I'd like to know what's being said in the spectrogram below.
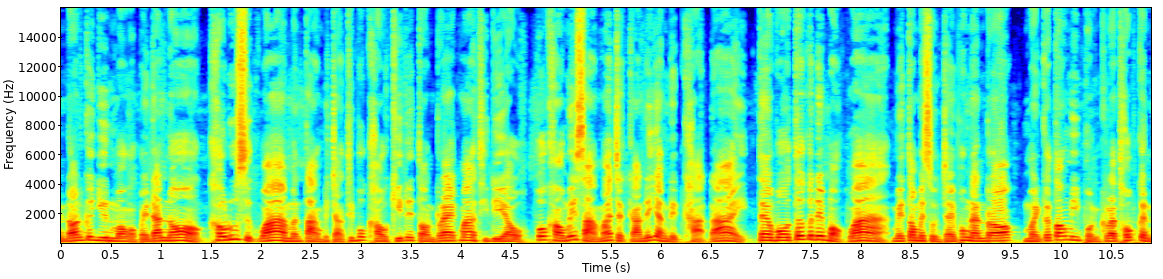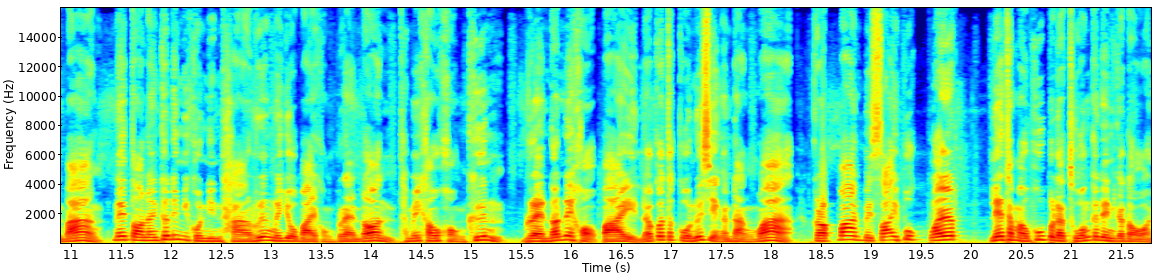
นดอนก็ยืนมองออกไปด้านนอก เขารู้สึกว่ามันต่างไปจากที่พวกเขาคิดในตอนแรกมากทีเดียว พวกเขาไม่สามารถจัดการได้อย่างเด็ดขาดได้ แต่วอลเตอร์ก็ได้บอกว่าไม่ต้องไปสนใจพวกนั้นหรอก มันก็ต้องมีผลกระทบกันบ้าง ในตอนนั้นก็ได้มีคนนินทาเรื่องนโยบายของแบรนดอนทำให้เขาของขึ้น แบรนดอนได้หาะไป แล้วก็ตะโกนด้วยเสียงอันดังว่า กลับบ้านไปไอ้พวกเปรต เล่นทำเอาผู้ประท้วงกระเด็นกระดอน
